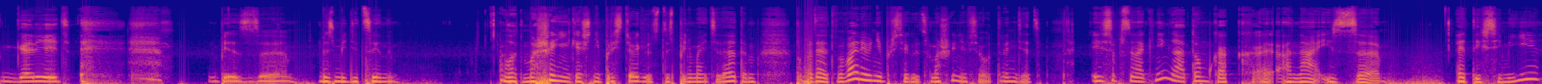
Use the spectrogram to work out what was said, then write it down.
гореть без, э, без медицины. Вот, машине, конечно, не пристегиваются, то есть, понимаете, да, там попадают в аварию, не пристегиваются в машине, все, вот, трендец. И, собственно, книга о том, как э, она из э, этой семьи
